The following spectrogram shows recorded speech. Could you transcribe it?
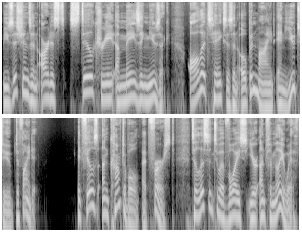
musicians and artists still create amazing music. All it takes is an open mind and YouTube to find it. It feels uncomfortable at first to listen to a voice you're unfamiliar with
